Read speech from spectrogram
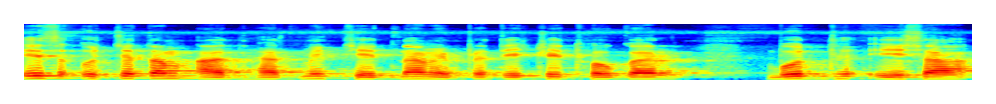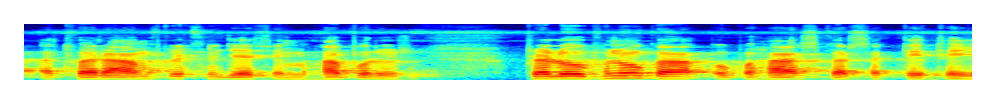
इस उच्चतम आध्यात्मिक चेतना में प्रतिष्ठित होकर बुद्ध, ईसा अथवा रामकृष्ण जैसे महापुरुष प्रलोभनों का उपहास कर सकते थे।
